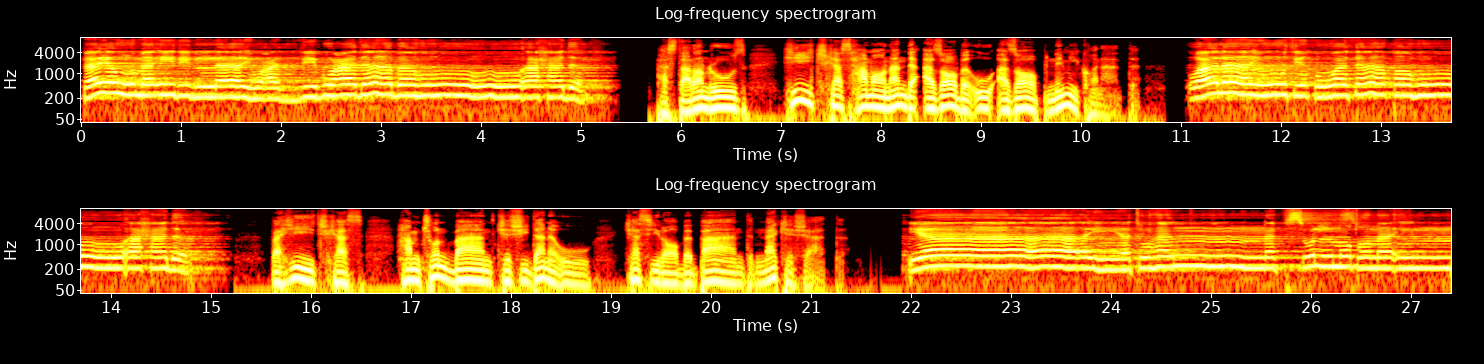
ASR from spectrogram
فیومئذ لا يعذب عذابه احد. پس در آن روز هیچ کس همانند عذاب او عذاب نمی کند. ولا يوثق وثاقه احد و هیچ کس همچون بند کشیدن او کسی را به بند نکشد. یا ایتها النفس المطمئنه.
